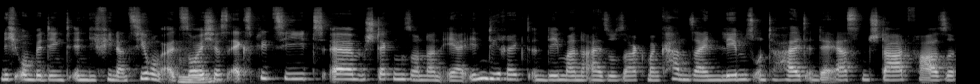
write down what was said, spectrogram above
nicht unbedingt in die Finanzierung als mhm. solches explizit ähm, stecken, sondern eher indirekt, indem man also sagt, man kann seinen Lebensunterhalt in der ersten Startphase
